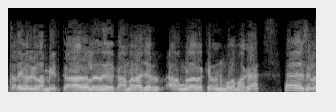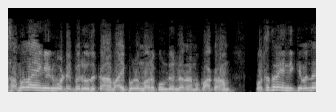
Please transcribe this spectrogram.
தலைவர்கள் அம்பேத்கர் அல்லது காமராஜர் அவங்கள வைக்கிறதன் மூலமாக சில சமுதாயங்களின் ஓட்டை பெறுவதற்கான வாய்ப்பும் அவருக்கு உண்டுன்றதை நம்ம பார்க்குறோம். மொத்தத்துல இன்னைக்கு வந்து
